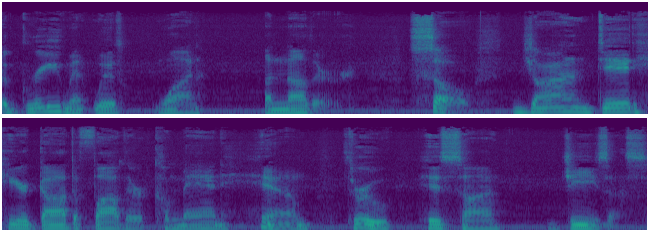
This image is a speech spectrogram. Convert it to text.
agreement with one another. So, John did hear God the Father command him through his Son Jesus.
